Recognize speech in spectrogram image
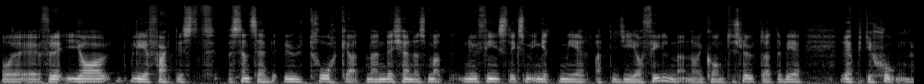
Och, eh, för det, jag blev faktiskt, jag ska inte säga uttråkad, men det kändes som att nu finns liksom inget mer att ge av filmen när vi kom till slutet. Att det blev repetition.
